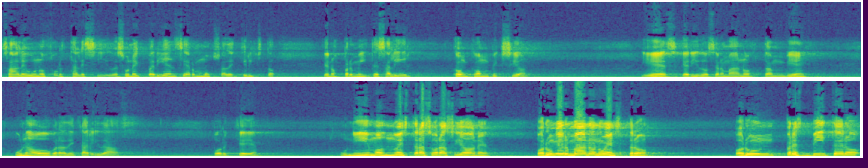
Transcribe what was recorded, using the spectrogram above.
sale uno fortalecido. Es una experiencia hermosa de Cristo que nos permite salir con convicción. Y es, queridos hermanos, también una obra de caridad, porque unimos nuestras oraciones por un hermano nuestro, por un presbítero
